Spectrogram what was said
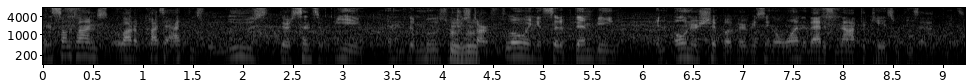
And sometimes a lot of kata athletes will lose their sense of being, the moves would just Mhm. start flowing instead of them being an ownership of every single one. And that is not the case with these athletes.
